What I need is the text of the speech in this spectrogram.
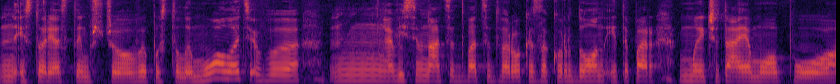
м, історія з тим, що випустили молодь в м, 18-22 роки за кордон, і тепер ми читаємо по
